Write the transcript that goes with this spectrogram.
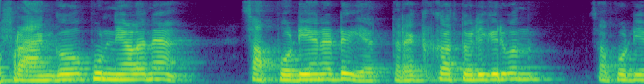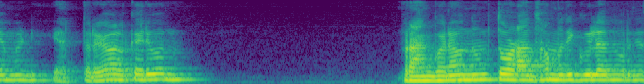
ഫ്രാങ്കോ പുണ്യാളനെ സപ്പോർട്ട് ചെയ്യാനായിട്ട് എത്രയൊക്കെ കത്തോലിക്കർ വന്നു. സപ്പോർട്ട് ചെയ്യാൻ വേണ്ടി എത്രയോ ആൾക്കാർ വന്നു. ഫ്രാങ്കോനെ ഒന്നും തൊടാൻ സമ്മതിക്കില്ല എന്ന് പറഞ്ഞ്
